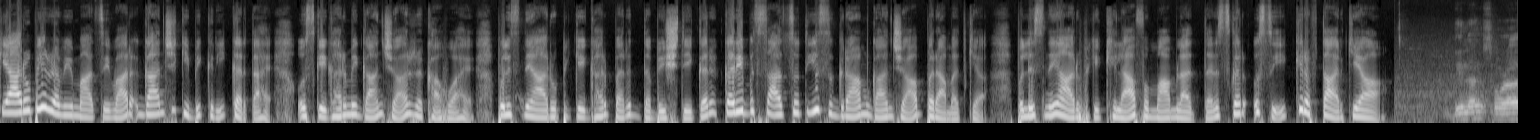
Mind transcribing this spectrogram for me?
कि आरोपी रवि मातसेवार गांजे की बिक्री करता है। उसके घर में गांजा रखा हुआ है। पुलिस ने आरोपी के घर पर दबिश देकर करीब सात सौ तीस ग्राम गांजा बरामद किया। पुलिस ने आरोपी के खिलाफ मामला दर्ज कर उसे गिरफ़्तार किया। दिनांक सोळा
